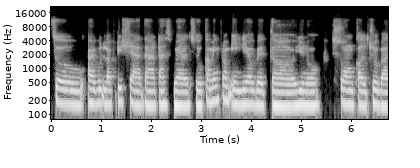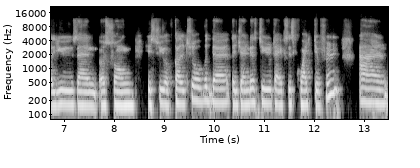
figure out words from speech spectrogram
so I would love to share that as well. So coming from India with uh, you know strong culture values and a strong history of culture over there, the gender stereotypes is quite different. And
